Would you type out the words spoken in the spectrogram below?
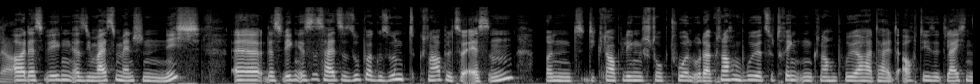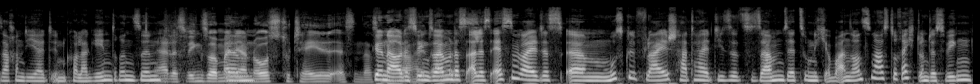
Ja. aber deswegen, also die meisten Menschen nicht. Äh, deswegen ist es halt so super gesund, Knorpel zu essen und die knorpeligen Strukturen oder Knochenbrühe zu trinken. Knochenbrühe hat halt auch diese gleichen Sachen, die halt in Kollagen drin sind. Ja, deswegen soll man ja Ähm, Nose to Tail essen. Genau, deswegen halt soll man das alles essen, weil das ähm, Muskelfleisch hat halt diese Zusammensetzung nicht. Aber ansonsten hast du recht und deswegen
